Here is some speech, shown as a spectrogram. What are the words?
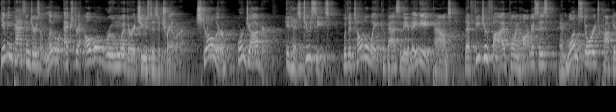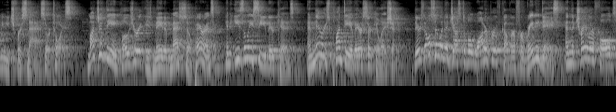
giving passengers a little extra elbow room whether it's used as a trailer, stroller, or jogger. It has two seats with a total weight capacity of 88 pounds that feature 5-point harnesses and one storage pocket each for snacks or toys. Much of the enclosure is made of mesh so parents can easily see their kids, and there is plenty of air circulation. There's also an adjustable waterproof cover for rainy days, and the trailer folds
